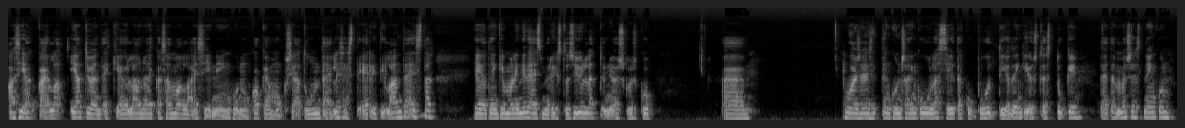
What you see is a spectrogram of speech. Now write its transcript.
asiakkailla ja työntekijöillä on aika samanlaisia niin kuin kokemuksia tunteellisesti eri tilanteista. Ja jotenkin mä olin itse esimerkiksi tosi yllättynyt joskus, kun ää, vuosia sitten, kun sain kuulla siitä, kun puhuttiin jotenkin just tästä tuki- tai tämmöisestä niin kuin,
